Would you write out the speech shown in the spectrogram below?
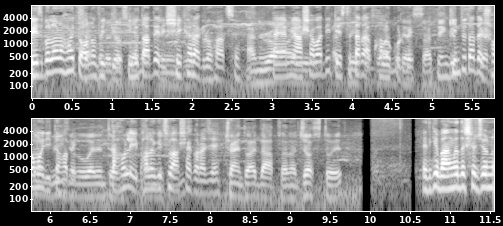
Pace বোলাররা হয়তো অনভিজ্ঞ কিন্তু তাদের শেখার আগ্রহ আছে। তাই আমি আশাবাদী টেস্টে তারা ভালো করবে। কিন্তু তাদের সময় দিতে হবে। তাহলেই ভালো কিছু আশা করা যায়. এদিকে বাংলাদেশের জন্য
